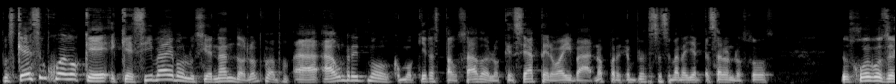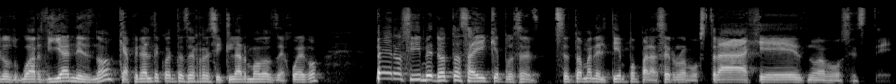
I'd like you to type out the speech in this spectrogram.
pues que es un juego que, que sí va evolucionando, ¿no? A, un ritmo como quieras pausado, lo que sea, pero ahí va, ¿no? Por ejemplo, esta semana ya empezaron los juegos, los juegos de los guardianes, ¿no? Que a final de cuentas es reciclar modos de juego. Pero sí me notas ahí que pues se, se toman el tiempo para hacer nuevos trajes, nuevos, este,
